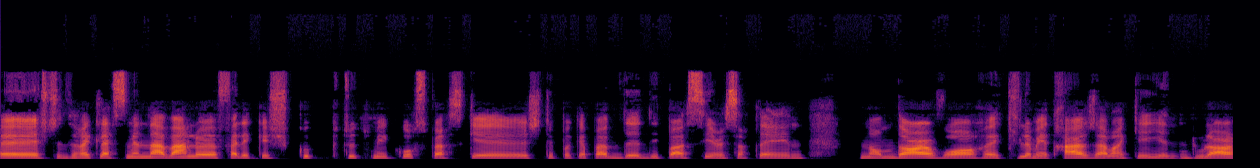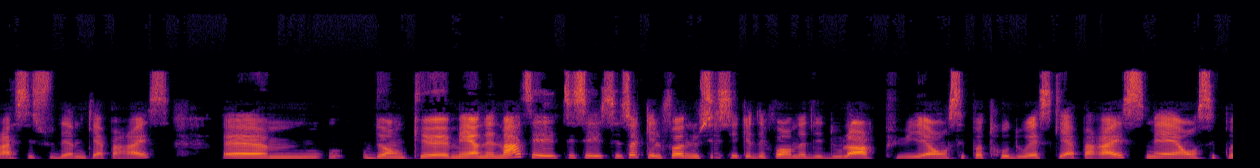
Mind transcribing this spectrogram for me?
Euh, je te dirais que la semaine d'avant, là, fallait que je coupe toutes mes courses parce que j'étais pas capable de dépasser un certain nombre d'heures, voire kilométrage avant qu'il y ait une douleur assez soudaine qui apparaisse. Euh, donc, euh, mais honnêtement, c'est, c'est, c'est ça qui est le fun aussi, c'est que des fois on a des douleurs, puis euh, on sait pas trop d'où est-ce qu'ils apparaissent, mais on sait pas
